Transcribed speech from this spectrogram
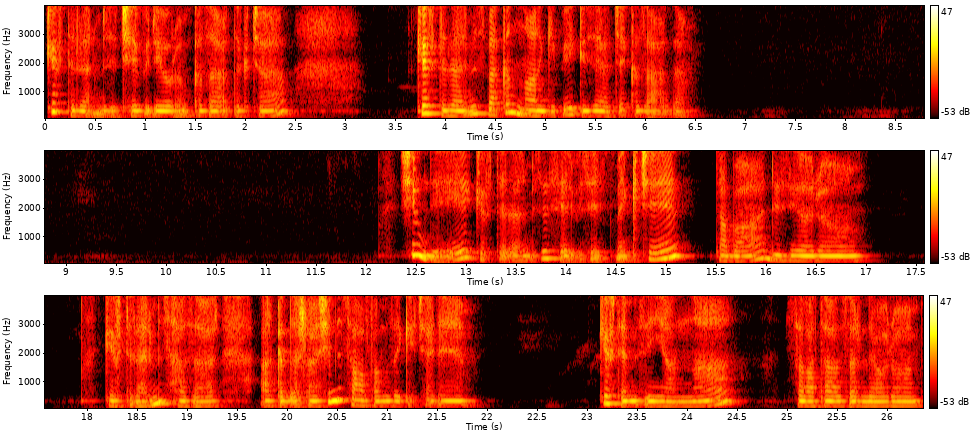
Köftelerimizi çeviriyorum kızardıkça. Köftelerimiz bakın nar gibi güzelce kızardı. Şimdi köftelerimizi servis etmek için tabağa diziyorum. Köftelerimiz hazır. Arkadaşlar şimdi salatamıza geçelim. Köftemizin yanına salata hazırlıyorum.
